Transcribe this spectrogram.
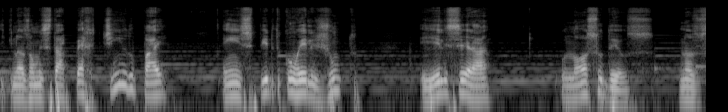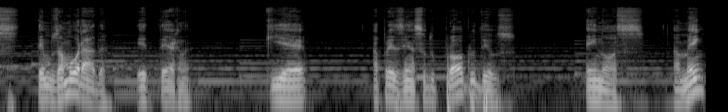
e que nós vamos estar pertinho do Pai, em espírito com Ele junto, e Ele será o nosso Deus. Nós temos a morada eterna, que é a presença do próprio Deus em nós. Amém?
